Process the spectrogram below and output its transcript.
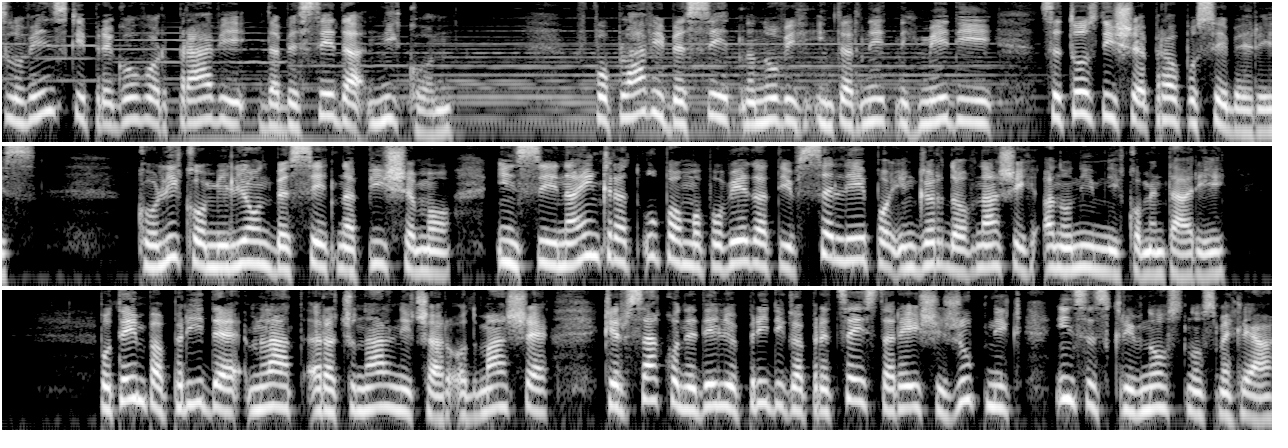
Slovenski pregovor pravi, da beseda ni kon. V poplavi besed na novih internetnih medijih se to zdi še prav posebej res. Koliko milijon besed napišemo in si naenkrat upamo povedati vse lepo in grdo v naših anonimnih komentarjih. Potem pa pride mlad računalničar od Maše, ker vsako nedeljo pridiga precej starejši župnik in se skrivnostno smehlja.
